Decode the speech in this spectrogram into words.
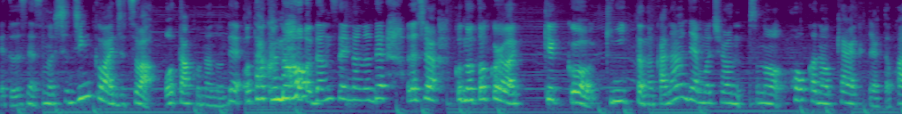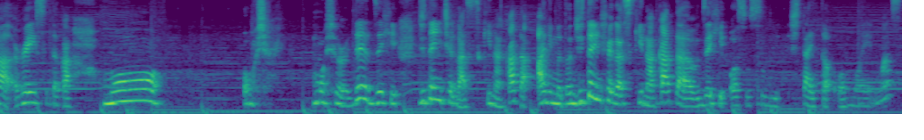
えっとですね、その主人公は実はオタクなので、オタクの男性なので、私はこのところは結構気に入ったのかな？で、もちろんその他のキャラクターとか、レースとか、もう面白い。面白いで、ぜひ自転車が好きな方、アニメと自転車が好きな方、ぜひおすすめしたいと思います。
